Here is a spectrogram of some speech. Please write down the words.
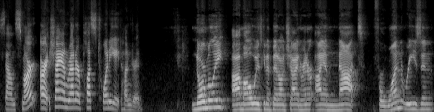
Sounds smart. All right, Cheyenne Renner plus 2800. Normally, I'm always going to bet on Cheyenne Renner. I am not for one reason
